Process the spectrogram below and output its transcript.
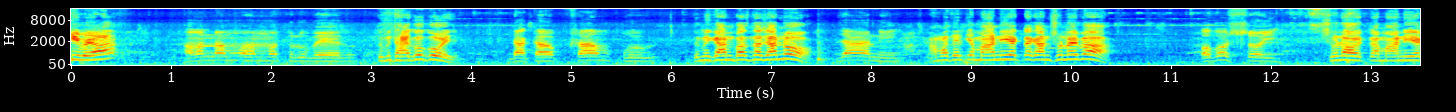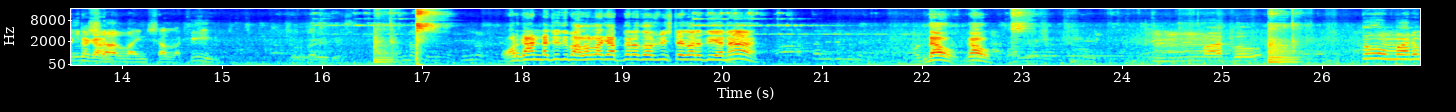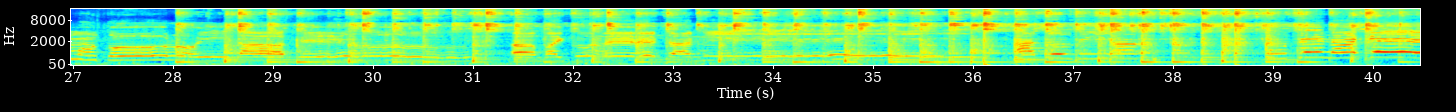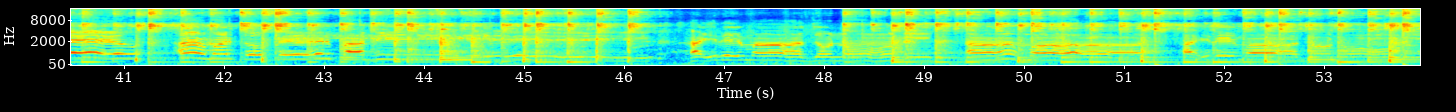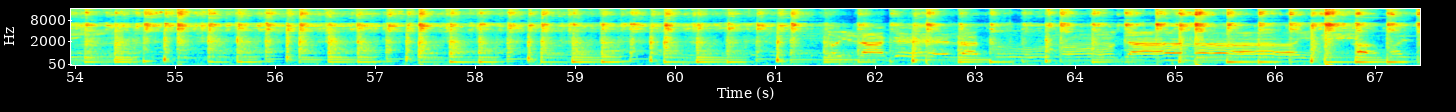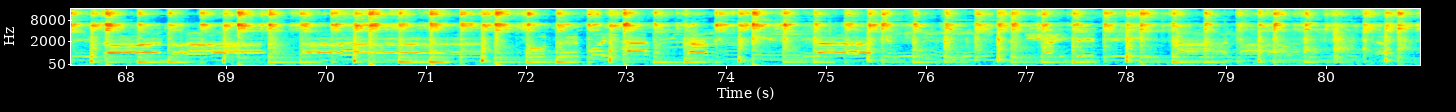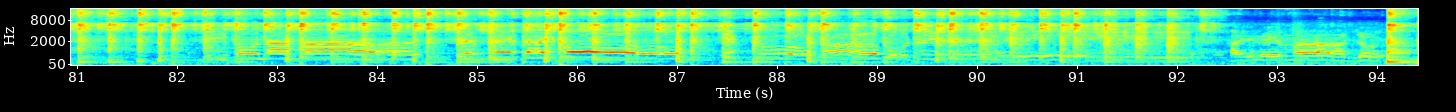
কি ভাইয়া? আমার নাম মোহাম্মদ রুবেল। তুমি থাকো কই? ঢাকা শামপুর। তুমি গান বাজনা জানো? জানি। আমাদেরকে মানি একটা গান শোনাইবা? অবশ্যই। শোনাও একটা মানি একটা গান। ইনশাল্লাহ ইনশাল্লাহ কি? ওর গানটা যদি ভালো লাগে আপনারা দশ বিশ টাকা করে দিয়ে না দাও গাও। মাগো। তোমার মতো লইলাতে আমায় কোলে টানি। হাইরে মা জননী। হাইরে মা জননী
